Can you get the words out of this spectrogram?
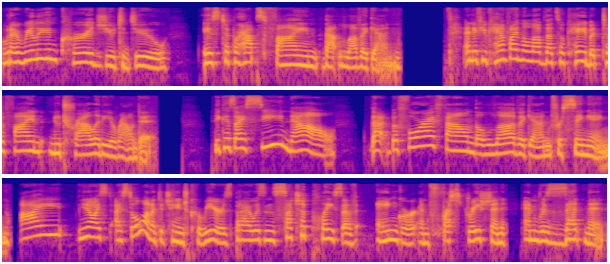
What I really encourage you to do is to perhaps find that love again. And if you can't find the love, that's okay, but to find neutrality around it. Because I see now that before I found the love again for singing, I, you know, I, I still wanted to change careers, but I was in such a place of anger and frustration and resentment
